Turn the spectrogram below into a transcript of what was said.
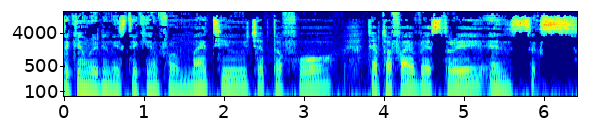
Second reading is taken from Matthew chapter 4, chapter 5, verse 3 and 6.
